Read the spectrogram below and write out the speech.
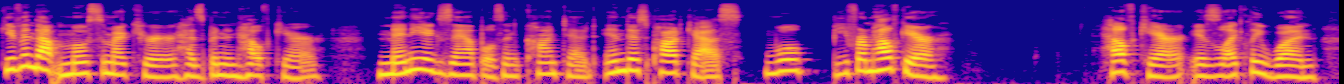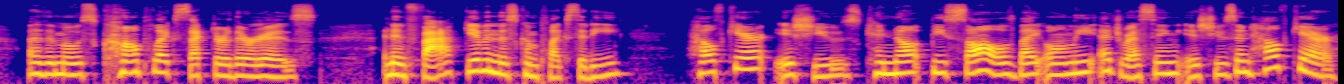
Given that most of my career has been in healthcare, many examples and content in this podcast will be from healthcare. Healthcare is likely one of the most complex sector there is. And in fact, given this complexity, healthcare issues cannot be solved by only addressing issues in healthcare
